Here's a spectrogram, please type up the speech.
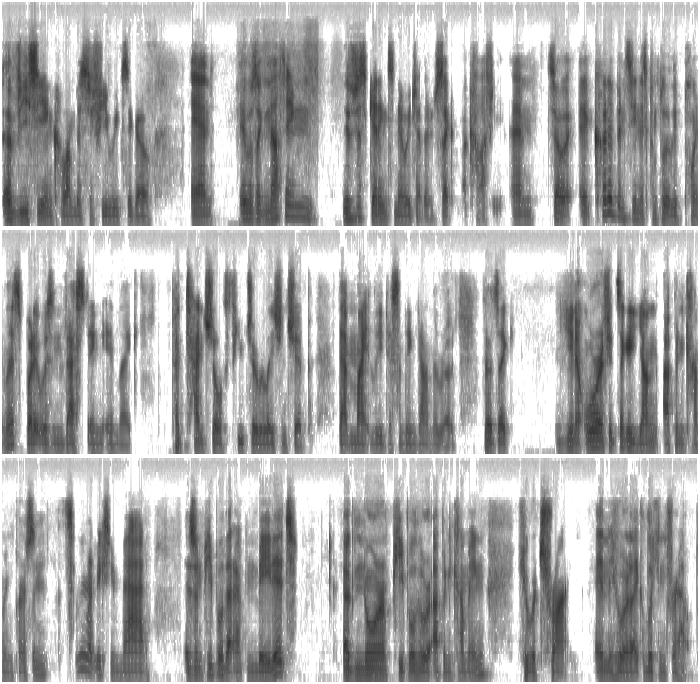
a VC in Columbus a few weeks ago and it was like nothing it was just getting to know each other, just like a coffee. And so it could have been seen as completely pointless, but it was investing in like potential future relationship that might lead to something down the road. So it's like, you know, or if it's like a young up and coming person, something that makes me mad is when people that have made it ignore people who are up and coming who are trying and who are like looking for help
